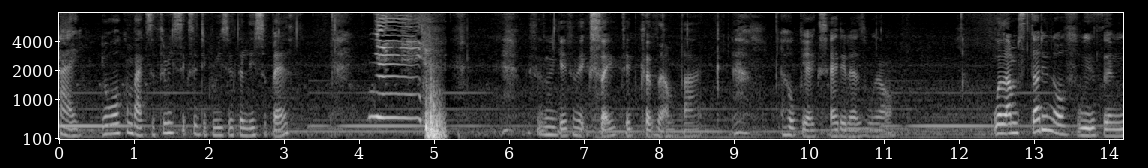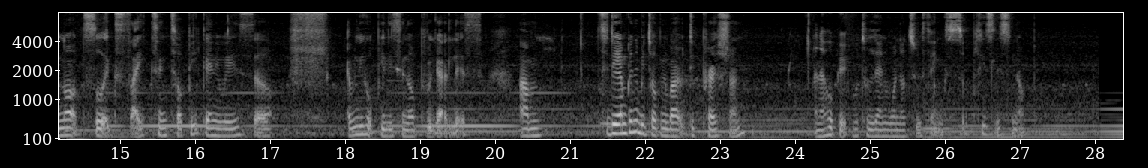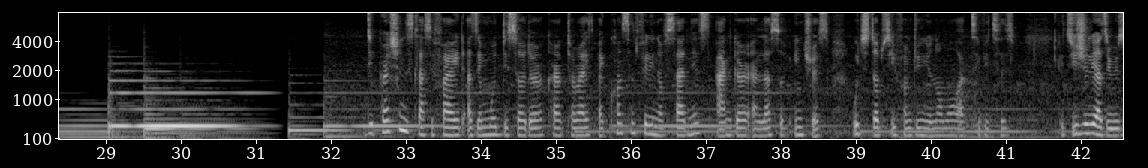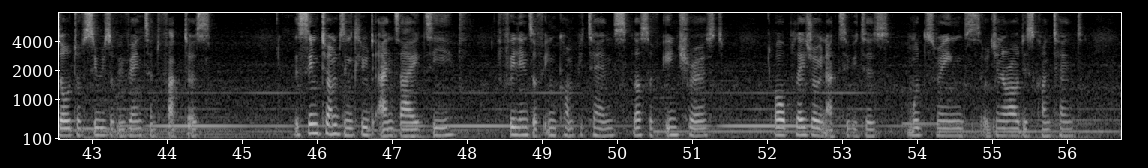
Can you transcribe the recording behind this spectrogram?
Hi, you're welcome back to 360 Degrees with Elizabeth. Yay! This is me getting excited because I'm back. I hope you're excited as well. Well, I'm starting off with a not so exciting topic, anyway, so I really hope you listen up regardless. Um, today I'm going to be talking about depression, and I hope you're able to learn one or two things, so please listen up. Depression is classified as a mood disorder characterized by constant feeling of sadness, anger, and loss of interest, which stops you from doing your normal activities. It's usually as a result of series of events and factors. The symptoms include anxiety, feelings of incompetence, loss of interest or pleasure in activities, mood swings, or general discontent.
